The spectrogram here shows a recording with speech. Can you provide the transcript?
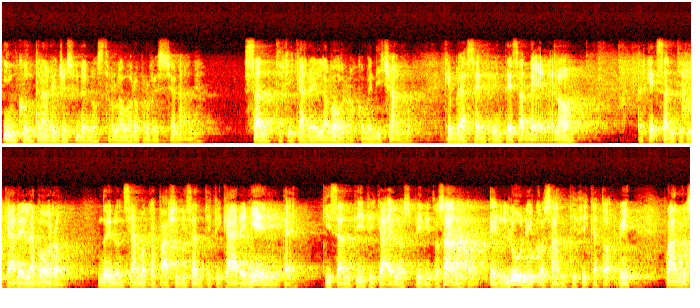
incontrare Gesù nel nostro lavoro professionale, santificare il lavoro, come diciamo, che va sempre intesa bene, no? Perché santificare il lavoro, noi non siamo capaci di santificare niente, chi santifica è lo Spirito Santo, è l'unico santificatore. Quindi quando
